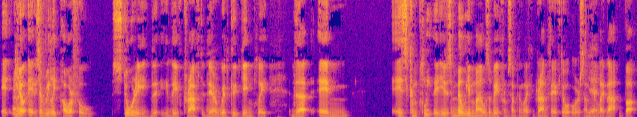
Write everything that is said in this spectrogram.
it, you know it's a really powerful story that they've crafted there mm with good gameplay that um, is completely. It's a million miles away from something like a Grand Theft Auto or something yeah. like that, but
